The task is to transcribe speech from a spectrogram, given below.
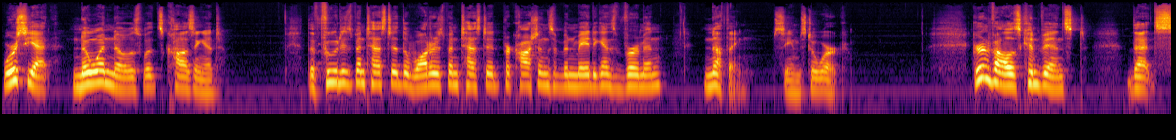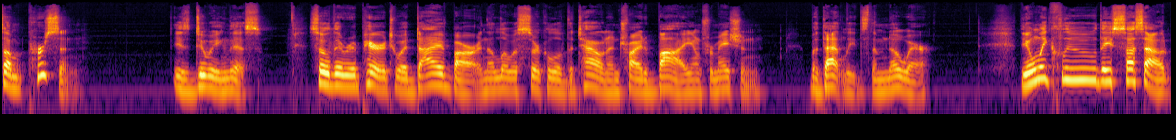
Worse yet, no one knows what's causing it. The food has been tested, the water has been tested, precautions have been made against vermin. Nothing seems to work. Gurnval is convinced that some person is doing this. So they repair to a dive bar in the lowest circle of the town and try to buy information. But that leads them nowhere. The only clue they suss out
